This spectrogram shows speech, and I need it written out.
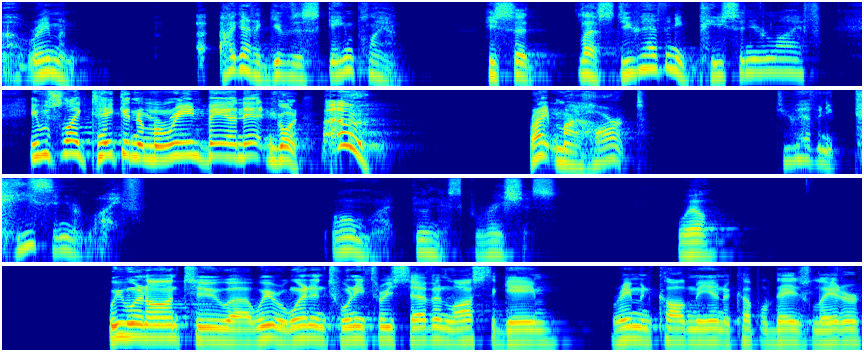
Uh, Raymond, I, got to give this game plan. He said, Les, do you have any peace in your life? It was like taking a Marine bayonet and going, Ugh! right in my heart. Do you have any peace in your life? Oh my goodness gracious. Well, we went on to, uh, we were winning 23 7, lost the game. Raymond called me in a couple days later.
